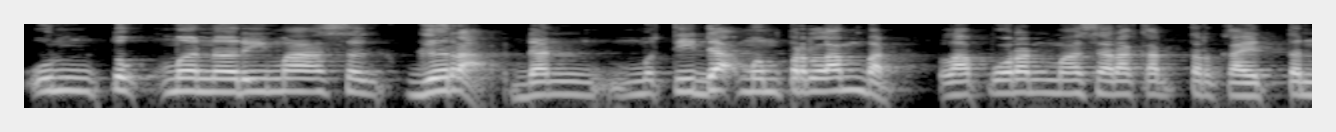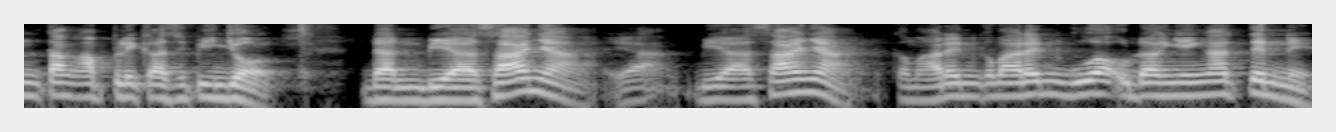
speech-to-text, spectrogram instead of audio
untuk menerima segera dan tidak memperlambat laporan masyarakat terkait tentang aplikasi pinjol. Dan biasanya ya, biasanya kemarin-kemarin gua udah ngingatin nih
